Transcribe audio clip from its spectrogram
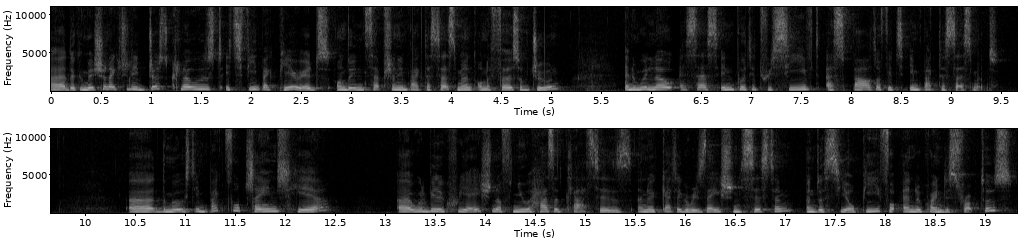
Uh, the Commission actually just closed its feedback period on the Inception Impact Assessment on the 1st of June and will now assess input it received as part of its impact assessment. Uh, the most impactful change here uh, will be the creation of new hazard classes and a categorization system under CLP for endocrine disruptors,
